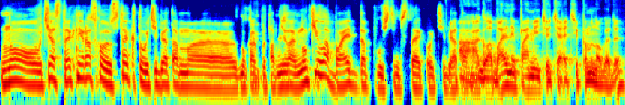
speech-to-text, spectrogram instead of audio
Ну, у тебя стек не расходует. Стек-то у тебя там, ну, как бы там, не знаю, ну, килобайт, допустим, стека у тебя там. А, а глобальной памяти у тебя, типа, много, да?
